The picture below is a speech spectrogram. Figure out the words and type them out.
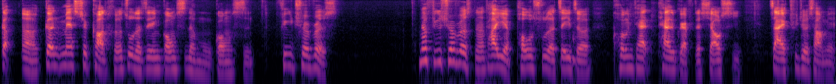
跟呃跟 Mastercard 合作的这间公司的母公司 Futureverse。那 Futureverse 呢，它也抛出了这一则。Cointelegraph 的消息在 Twitter 上面，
